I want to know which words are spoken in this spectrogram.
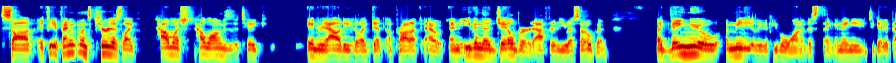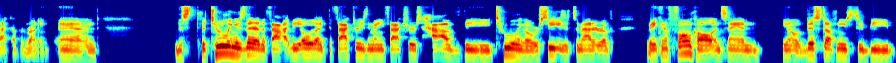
saw. If if anyone's curious, like how much, how long does it take in reality to like get a product out? And even the Jailbird after the U.S. Open, like they knew immediately that people wanted this thing and they needed to get it back up and running. And this the tooling is there. The fact the oh like the factories, the manufacturers have the tooling overseas. It's a matter of making a phone call and saying you know this stuff needs to be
